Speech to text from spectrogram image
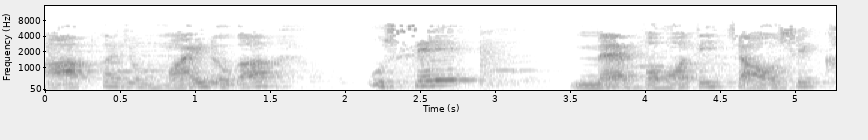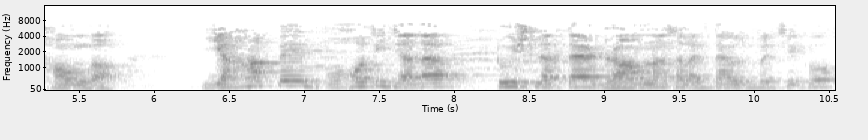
आपका जो माइंड होगा उससे मैं बहुत ही चाव से खाऊँगा। यहाँ पे बहुत ही ज़्यादा ट्विस्ट लगता है ड्राउना सा लगता है उस बच्चे को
